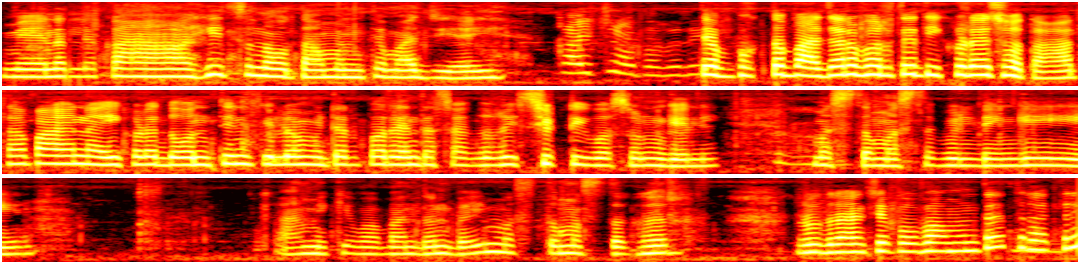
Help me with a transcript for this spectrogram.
मेहनतले काहीच नव्हता म्हणते माझी आई. ते फक्त बाजार भरते तिकडेच होता. आता पाय ना इकडे दोन तीन किलोमीटर पर्यंत सगळी सिटी बसून गेली. मस्त मस्त बिल्डिंगी आम्ही केव्हा बांधून बाई मस्त मस्त घर. रुद्रांचे पप्पा म्हणतात रात्री.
